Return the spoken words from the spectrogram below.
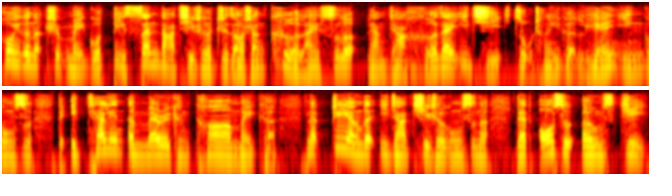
后一个呢是美国第三大汽车制造商克莱斯勒，两家合在一起组成一个联营公司，The Italian American Car Maker。那这样的一家汽车公司呢，That also owns Jeep，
